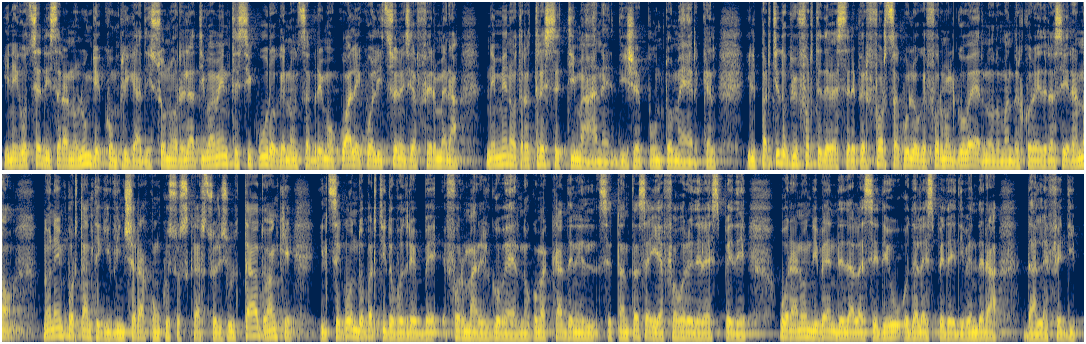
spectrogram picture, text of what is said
i negoziati saranno lunghi e complicati, sono relativamente sicuro che non sapremo quale coalizione si affermerà nemmeno tra tre settimane, dice appunto Merkel. Il partito più forte deve essere per forza quello che forma il governo, domanda il Corriere della Sera. No, non è importante chi vincerà con questo scarso risultato, anche il secondo partito potrebbe formare il governo, come accade nel 76 a favore dell'SPD. Ora non dipende dalla CDU o dalla SPD dipenderà dall'FDP,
